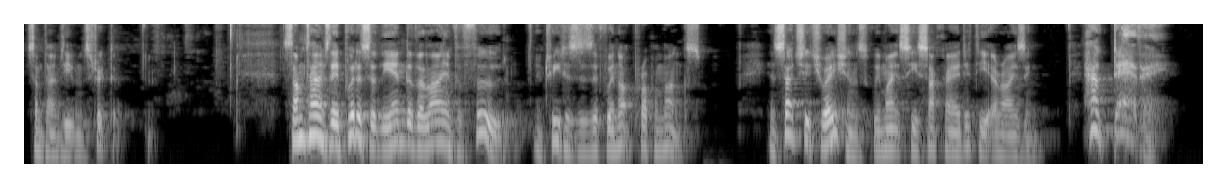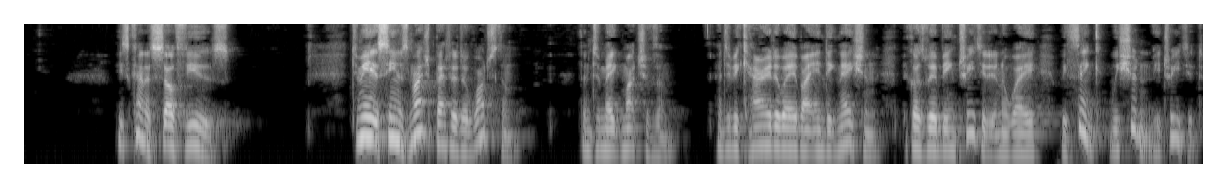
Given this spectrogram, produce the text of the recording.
sometimes even stricter. Sometimes they put us at the end of the line for food and treat us as if we're not proper monks. In such situations, we might see Sakkayaditthi arising. How dare they? These kind of self views. To me, it seems much better to watch them than to make much of them, and to be carried away by indignation because we're being treated in a way we think we shouldn't be treated.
